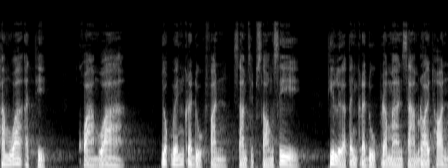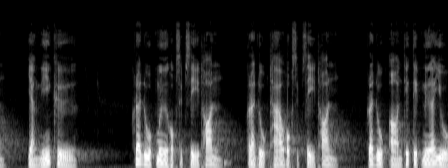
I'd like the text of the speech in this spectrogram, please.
คำว่าอัติความว่า ยกเว้นกระดูกฟันสามสิบสองซี่ ที่เหลือเป็นกระดูกประมาณสามร้อยท่อน อย่างนี้คือ กระดูกมือหกสิบสี่ท่อน กระดูกเท้าหกสิบสี่ท่อน กระดูกอ่อนที่ติดเนื้ออยู่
